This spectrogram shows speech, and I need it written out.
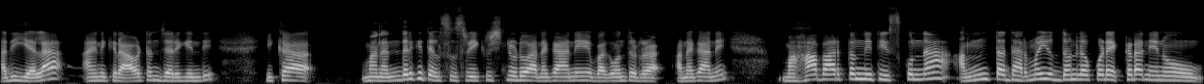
అది ఎలా ఆయనకి రావటం జరిగింది. ఇక మనందరికీ తెలుసు శ్రీకృష్ణుడు అనగానే భగవంతుడు అనగానే మహాభారతంని తీసుకున్న అంత ధర్మయుద్ధంలో కూడా ఎక్కడ నేను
